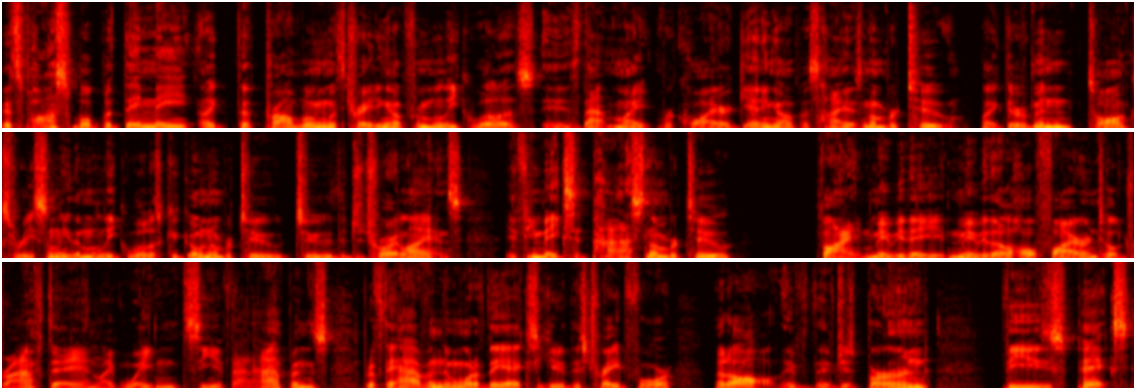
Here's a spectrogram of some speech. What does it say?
It's possible, but they may like the problem with trading up for Malik Willis is that might require getting up as high as number two. Like there have been talks recently that Malik Willis could go number two to the Detroit Lions. If he makes it past number two, fine. Maybe they maybe they'll hold fire until draft day and like wait and see if that happens. But if they haven't, then what have they executed this trade for at all? They've they've just burned these picks.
